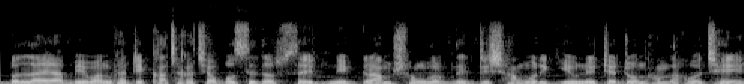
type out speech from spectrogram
বেলায়া বিমান ঘাঁটির কাছাকাছি অবস্থিত সেডনি গ্রাম সংলগ্ন একটি সামরিক ইউনিটে ড্রোন হামলা হয়েছে।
